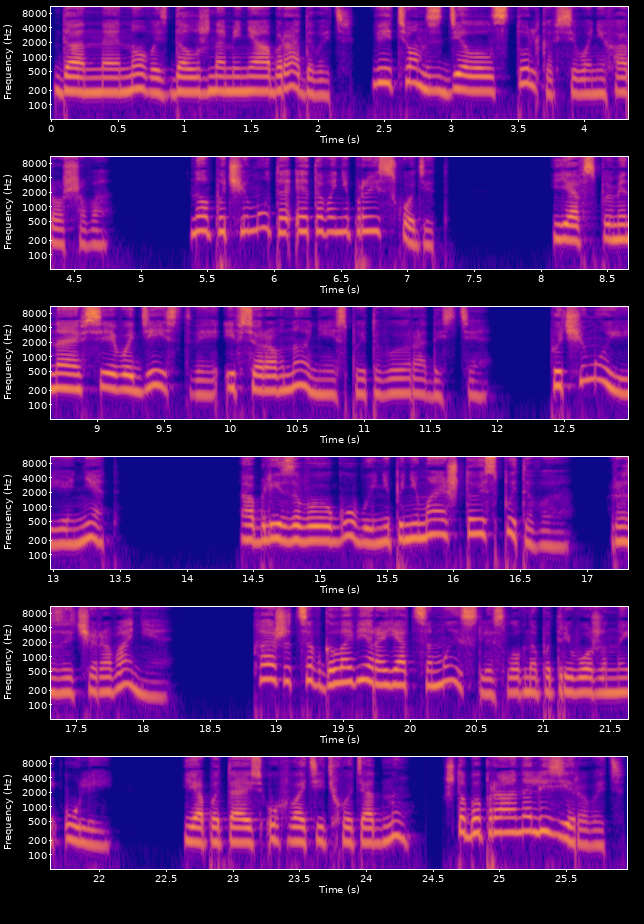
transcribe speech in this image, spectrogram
Данная новость должна меня обрадовать, ведь он сделал столько всего нехорошего. Но почему-то этого не происходит. Я вспоминаю все его действия и все равно не испытываю радости. Почему ее нет? Облизываю губы, не понимая, что испытываю. Разочарование? Кажется, в голове роятся мысли, словно потревоженный улей. Я пытаюсь ухватить хоть одну, чтобы проанализировать,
